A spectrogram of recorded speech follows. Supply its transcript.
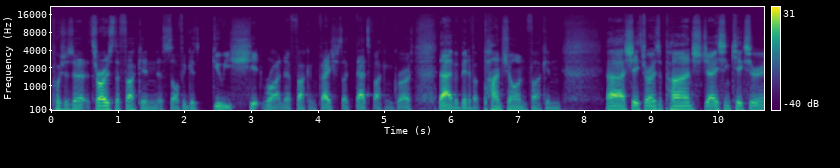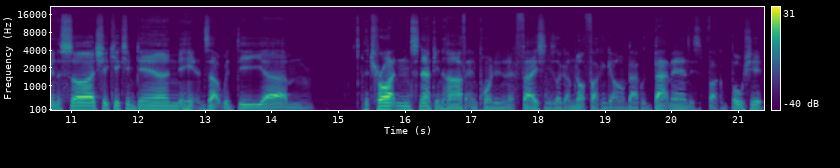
pushes her, throws the fucking esophagus gooey shit right in her fucking face. She's like, "That's fucking gross." They have a bit of a punch on, fucking. Uh, she throws a punch. Jason kicks her in the side. She kicks him down. He ends up with the um, the Triton snapped in half and pointed in her face, and he's like, "I'm not fucking going back with Batman. This is fucking bullshit."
